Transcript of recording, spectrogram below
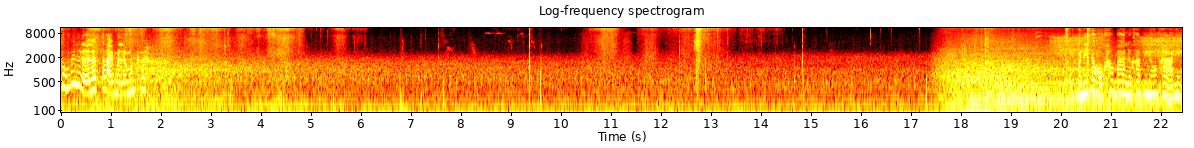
คงไม่เหลือแล้วตายหมดแล้วมั้งค่ะ นี้ต้องเอาเข้าบ้านแล้วค่ะพี่น้องค่ะนี่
